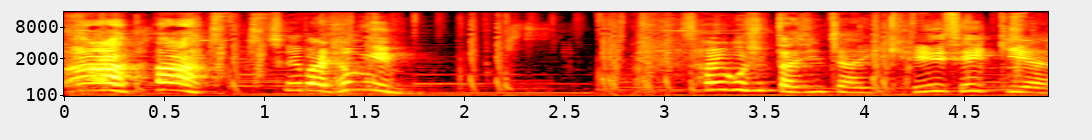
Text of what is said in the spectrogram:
아! 아! 제발 형님! 살고 싶다 진짜 이 개새끼야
